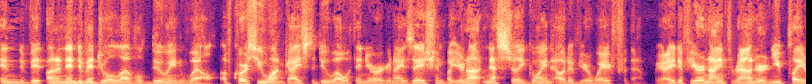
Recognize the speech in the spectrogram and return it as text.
indivi- on an individual level doing well of course you want guys to do well within your organization but you're not necessarily going out of your way for them right if you're a ninth rounder and you play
